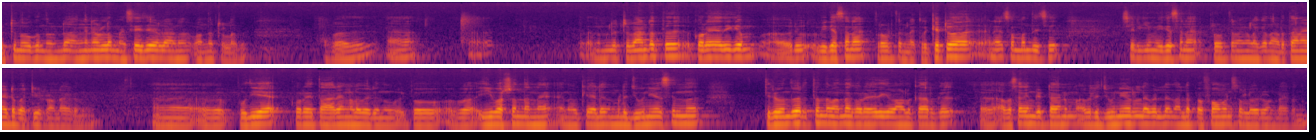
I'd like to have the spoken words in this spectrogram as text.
ഉറ്റുനോക്കുന്നുണ്ട്. അങ്ങനെയുള്ള മെസ്സേജുകളാണ് വന്നിട്ടുള്ളത്. അപ്പോൾ അത് നമ്മൾ ട്രിവാൻഡ്രത്ത് കുറേയധികം ഒരു വികസന പ്രവർത്തനങ്ങൾ ക്രിക്കറ്റിനെ സംബന്ധിച്ച് ശരിക്കും വികസന പ്രവർത്തനങ്ങളൊക്കെ നടത്താനായിട്ട് പറ്റിയിട്ടുണ്ടായിരുന്നു. പുതിയ കുറേ താരങ്ങൾ വരുന്നു. ഇപ്പോൾ ഈ വർഷം തന്നെ നോക്കിയാൽ നമ്മുടെ ജൂനിയേഴ്സിൽ നിന്ന് തിരുവനന്തപുരത്ത് നിന്ന് വന്ന കുറേയധികം ആൾക്കാർക്ക് അവസരം കിട്ടാനും അവർ ജൂനിയർ ലെവലിൽ നല്ല പെർഫോമൻസ് ഉള്ളവരും ഉണ്ടായിരുന്നു.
